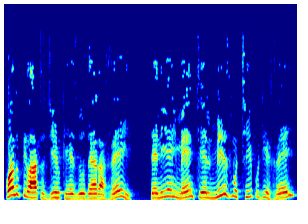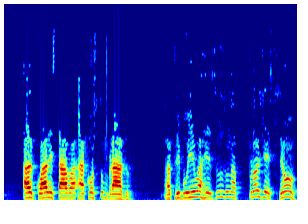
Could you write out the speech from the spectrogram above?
Quando Pilatos disse que Jesus era rei, tinha em mente o mesmo tipo de rei ao qual estava acostumado. Atribuiu a Jesus uma projeção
